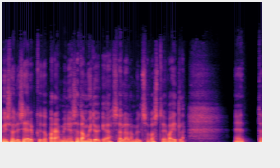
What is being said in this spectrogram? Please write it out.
visualiseerib kõige paremini ja seda muidugi jah, sellele ma üldse vastu ei vaidle. et,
